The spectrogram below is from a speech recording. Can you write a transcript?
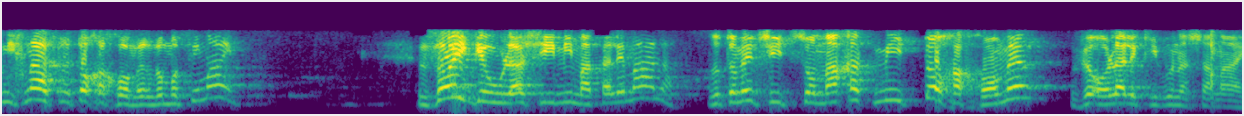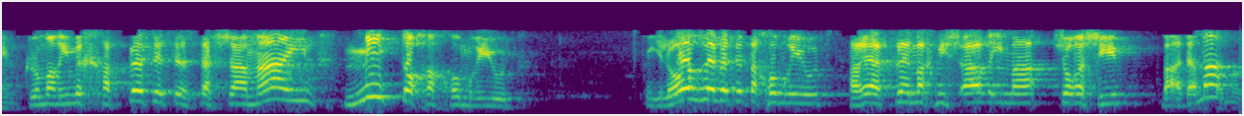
נכנס לתוך החומר ומוציא מים. זוהי גאולה שהיא ממטה למעלה. זאת אומרת שהיא צומחת מתוך החומר ועולה לכיוון השמיים. כלומר, היא מחפשת את השמיים מתוך החומריות. היא לא עוזבת את החומריות, הרי הצמח נשאר עם השורשים באדמה.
